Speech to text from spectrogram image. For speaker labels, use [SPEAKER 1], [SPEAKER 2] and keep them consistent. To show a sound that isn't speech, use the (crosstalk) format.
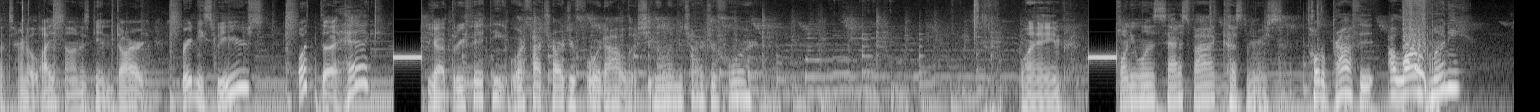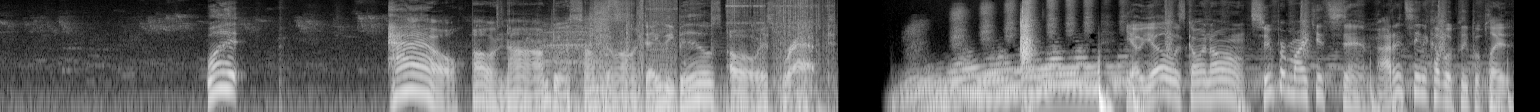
[SPEAKER 1] I turn the lights on. It's getting dark. Britney Spears? What the heck? You got 350 What if I charge her $4? She gonna let me charge her 4 Lame. 21 satisfied customers. Total profit. I lost money? What? How? Oh, nah, I'm doing something wrong. Daily bills? Oh, it's wrapped. Yo, yo, what's going on? Supermarket Sim. I didn't seen a couple of people play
